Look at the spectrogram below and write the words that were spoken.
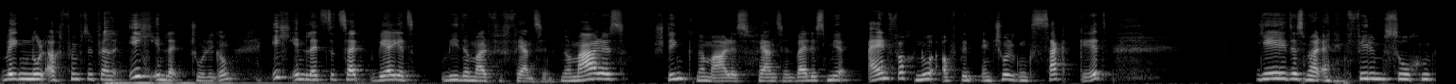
wegen 0815 Fernsehen, ich in, Entschuldigung, ich in letzter Zeit wäre jetzt wieder mal für Fernsehen. Normales, stinknormales Fernsehen, weil es mir einfach nur auf den, Entschuldigung, Sack geht. Jedes Mal einen Film suchen,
